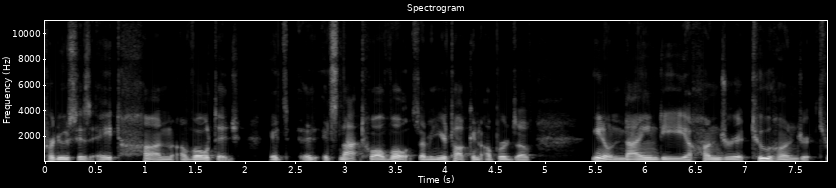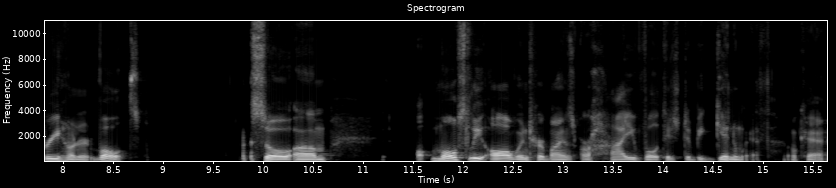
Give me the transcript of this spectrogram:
produces a ton of voltage. It's it's not 12 volts. I mean, you're talking upwards of you know 90, 100, 200, 300 volts So um, mostly all wind turbines are high voltage to begin with. Okay.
